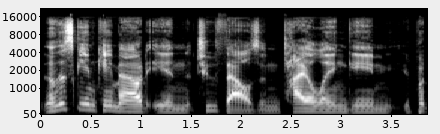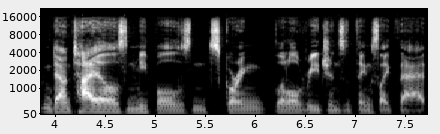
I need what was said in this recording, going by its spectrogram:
Now, this game came out in 2000, tile laying game. You're putting down tiles and meeples and scoring little regions and things like that.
